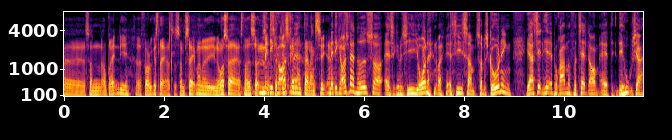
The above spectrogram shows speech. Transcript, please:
øh, sådan oprindelige øh, folkeslag, altså som samerne i Nordsverige og sådan noget, så, men det, så, kan så det skal være, man balancere. Men det kan også være noget så, altså kan man sige, jorden var med at sige, som, som skåning. Jeg har selv her i programmet fortalt om, at det hus, jeg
